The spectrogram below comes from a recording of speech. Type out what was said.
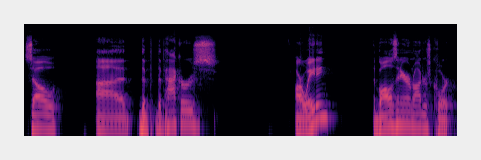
So uh, the the Packers are waiting. The ball is in Aaron Rodgers' court,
